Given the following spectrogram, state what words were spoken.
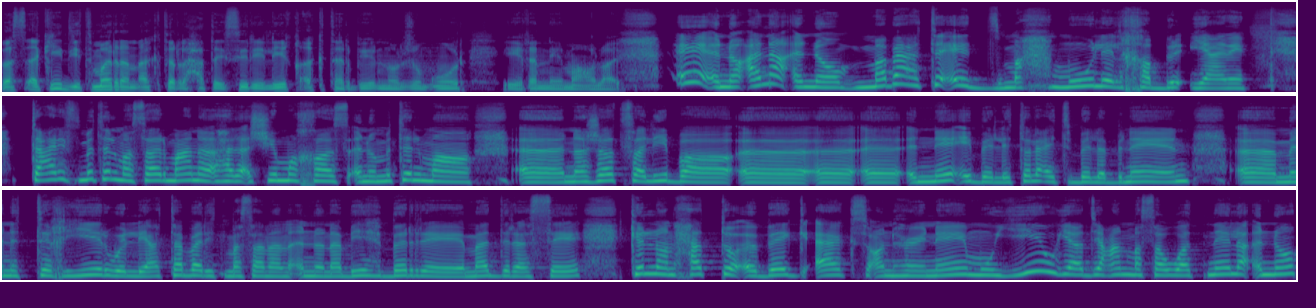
بس أكيد يتمرن أكثر لحتى يصير يليق أكثر بإنه الجمهور يغني معه لايف إيه إنه أنا إنه ما بعتقد محمول الخبر يعني بتعرف مثل ما صار معنا هلأ شيء ما خاص إنه مثل ما آه نجاة صليب صليبة آه، آه، آه، النائبة اللي طلعت بلبنان من التغيير واللي اعتبرت مثلا إنه نبيه بري مدرسة. كلهم حطوا big X on her name ويي ويا ديعان ما صوتنا لأنه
